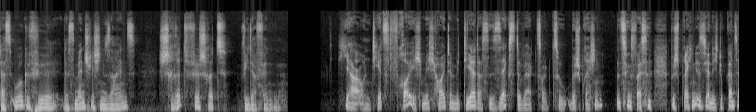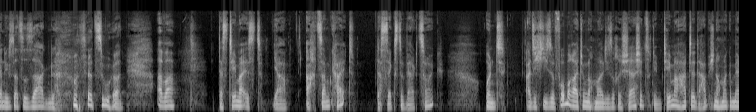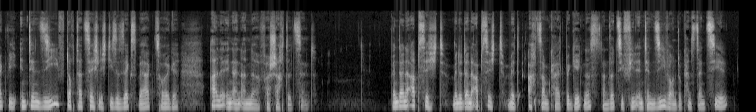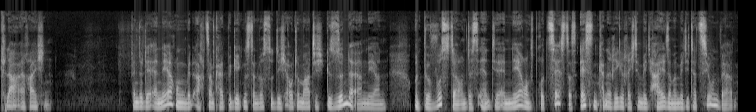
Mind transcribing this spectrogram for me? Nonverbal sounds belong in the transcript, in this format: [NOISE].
das Urgefühl des menschlichen Seins Schritt für Schritt wiederfinden. Ja, und jetzt freue ich mich heute mit dir das sechste Werkzeug zu besprechen. Beziehungsweise [LAUGHS] besprechen ist ja nicht, du kannst ja nichts dazu sagen, du [LAUGHS] musst ja zuhören. Aber das Thema ist ja Achtsamkeit, das sechste Werkzeug. Und als ich diese Vorbereitung nochmal, diese Recherche zu dem Thema hatte, da habe ich nochmal gemerkt, wie intensiv doch tatsächlich diese sechs Werkzeuge alle ineinander verschachtelt sind. Wenn deine Absicht, wenn du deine Absicht mit Achtsamkeit begegnest, dann wird sie viel intensiver und du kannst dein Ziel klar erreichen. Wenn du der Ernährung mit Achtsamkeit begegnest, dann wirst du dich automatisch gesünder ernähren und bewusster und das, der Ernährungsprozess, das Essen kann eine regelrechte heilsame Meditation werden.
